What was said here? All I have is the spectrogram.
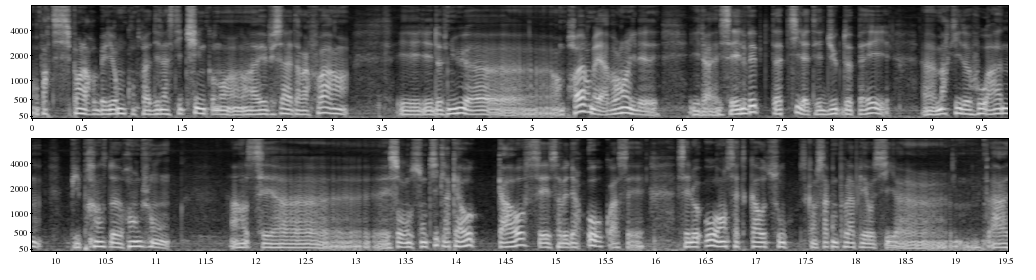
en participant à la rébellion contre la dynastie Qin, comme on avait vu ça la dernière fois. hein. Et il est devenu empereur, mais avant, il est- il a- il s'est élevé petit à petit. Il a été duc de Pei, marquis de Huan, puis prince de Rangchong. Hein, euh, son, titre, la c'est, ça veut dire haut, quoi. C'est, le haut en Kaotsu. C'est comme ça qu'on peut l'appeler aussi. euh. Bah,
